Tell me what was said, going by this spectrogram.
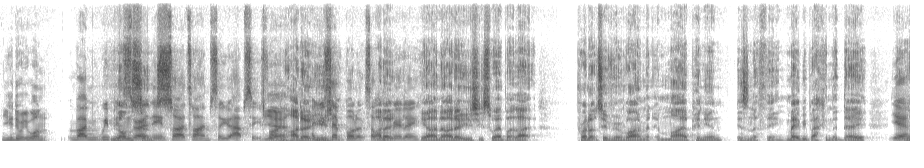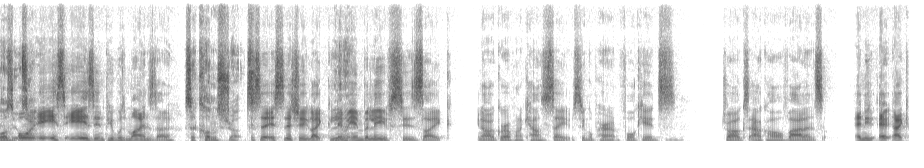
You can do what you want. I mean, we've been swearing the entire time, so you're absolutely fine. Yeah. fine. I don't and you said bollocks. I, I wouldn't don't really. Yeah, I know. I don't usually swear, but like product of your environment, in my opinion, isn't a thing. Maybe back in the day, Yeah. it was. It was Or it is, it is in people's minds though. it's a construct. It's a, it's literally like Yeah. limiting beliefs is like you know I grew up on a council estate, single parent, four kids, Mm. drugs, alcohol, violence. Any eh, like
